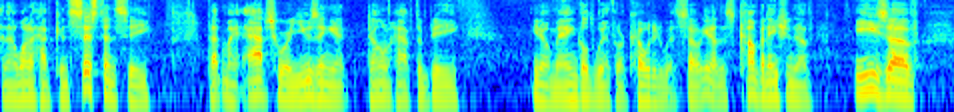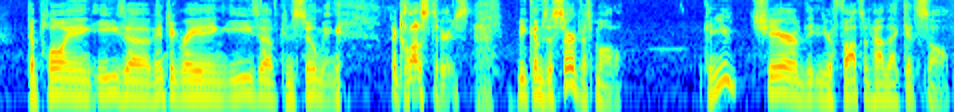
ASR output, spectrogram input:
and I want to have consistency that my apps who are using it don't have to be, you know, mangled with or coded with. So, you know, this combination of ease of deploying, ease of integrating, ease of consuming the clusters becomes a service model. Can you share the, your thoughts on how that gets solved?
